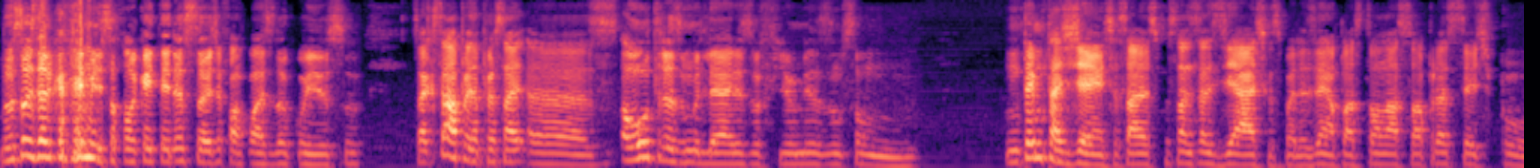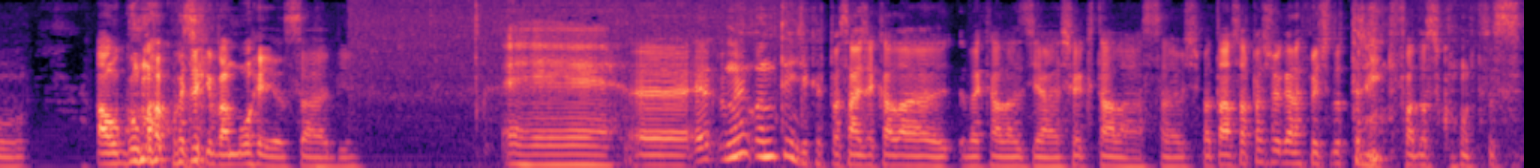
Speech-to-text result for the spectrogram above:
Não estou dizendo que é feminista, estou falando que é interessante a forma como elas lidam com isso. Só que, sabe, as outras mulheres do filme não são. Não tem muita agência, sabe? As personagens asiáticas, por exemplo, elas estão lá só pra ser, tipo, alguma coisa que vai morrer, sabe? É. É, eu, não, eu não entendi que personagem daquela, daquela asiática que tá lá, sabe? Tipo, ela tava só pra jogar na frente do trem, no final das contas.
